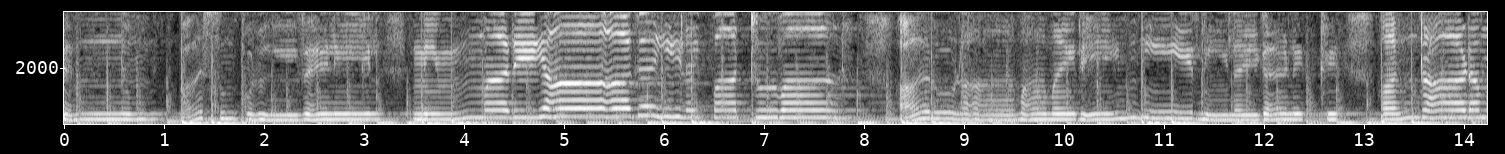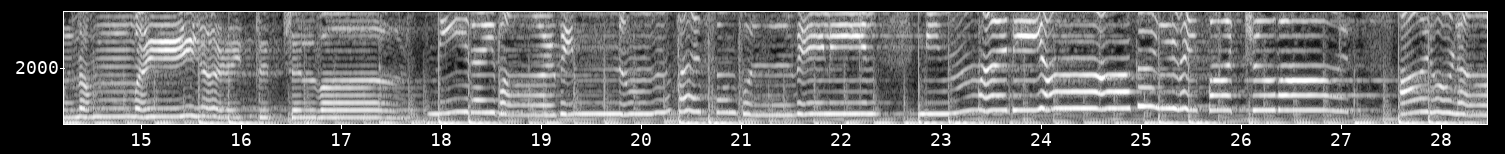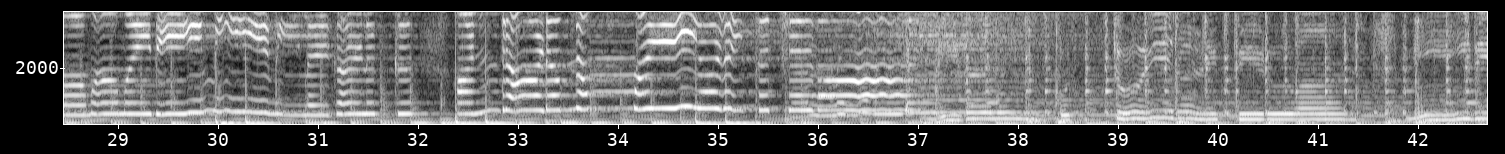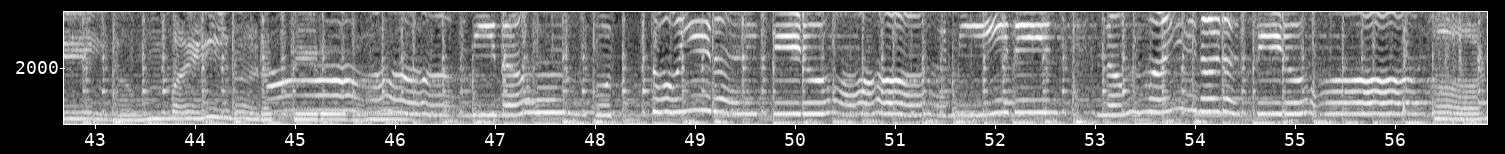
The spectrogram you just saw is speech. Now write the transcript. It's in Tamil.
வாழ்வென்னும் பசும் புல்வெளியில் நிம்மதியாக இளைப்பாற்றுவார். அருளாம் அமைதியின் நீர்நிலைகளுக்கு அன்றாடம் நம்மை அழைத்துச் செல்வார்.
